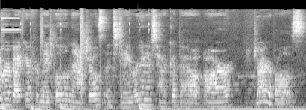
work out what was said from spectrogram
Becker from Maple Hill Naturals, and today we're going to talk about our dryer balls.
